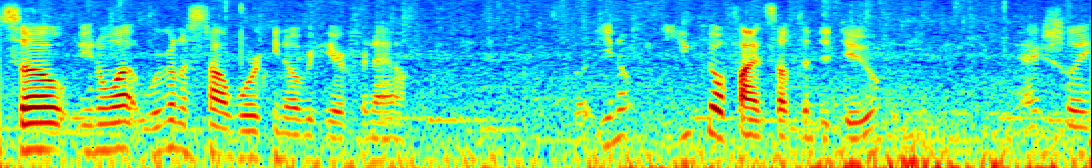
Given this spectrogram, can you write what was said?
So, you know what? We're gonna stop working over here for now. But, you know, you go find something to do. Actually,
